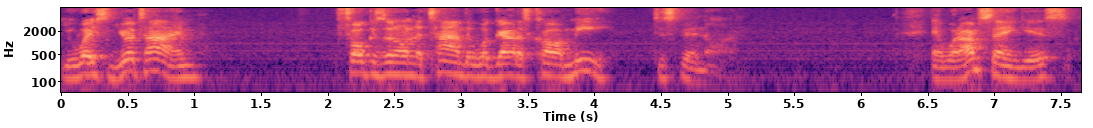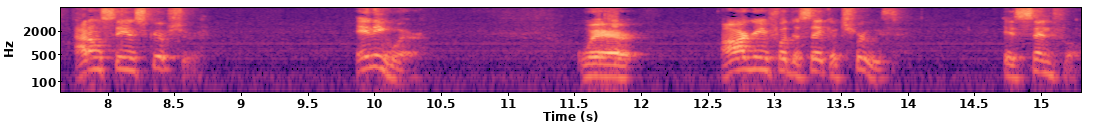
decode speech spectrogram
You're wasting your time focusing on the time that what God has called me to spend on. And what I'm saying is, I don't see in Scripture anywhere where arguing for the sake of truth is sinful.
